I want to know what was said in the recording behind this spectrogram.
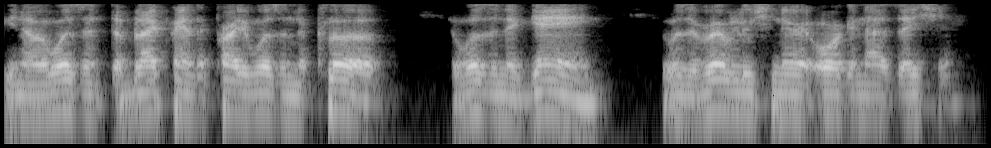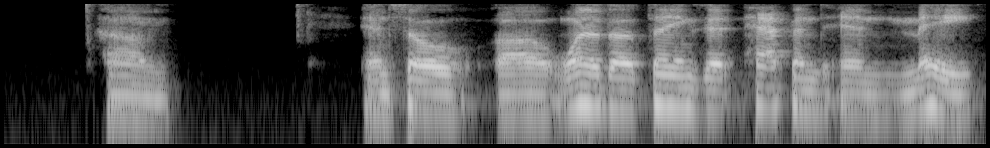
You know, it wasn't the Black Panther Party wasn't a club. It wasn't a gang. It was a revolutionary organization. Um, And so, uh, one of the things that happened in May,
